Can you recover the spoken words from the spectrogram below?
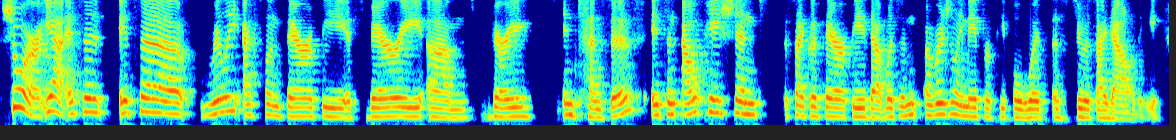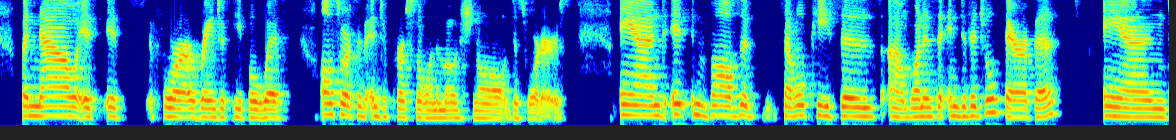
Sure yeah it's a it's a really excellent therapy. It's very um very intensive. It's an outpatient psychotherapy that was originally made for people with a suicidality but now it, it's for a range of people with all sorts of interpersonal and emotional disorders. And it involves a, several pieces. Um, one is an individual therapist and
